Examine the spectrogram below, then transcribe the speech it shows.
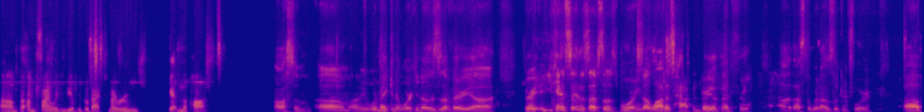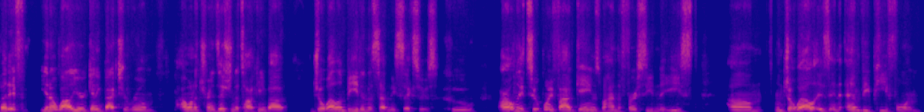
Um, but I'm finally gonna be able to go back to my room and get in the pod. Awesome. Um, I mean, we're making it work. You know, this is a very, uh, very. You can't say this episode is boring. A lot has happened. Very eventful. Uh, that's the word I was looking for. Uh, but if you know, while you're getting back to your room, I want to transition to talking about Joel Embiid and the 76ers, who are only 2.5 games behind the first seed in the East. Um, and Joel is in MVP form.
